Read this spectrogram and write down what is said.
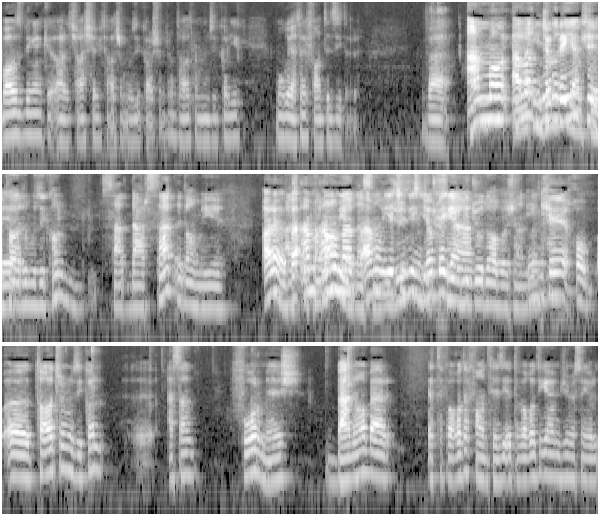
باز بگن که آره چقدر شبیه تئاتر موزیکالشون چون تئاتر موزیکال یک موقعیت های فانتزی داره. و اما الان اینجا بگم که تئاتر موزیکال صد درصد ادامه آره و اما اما. اما یه چیزی اینجا بگم. جدا باشن. این ولی که خب تئاتر موزیکال اصلا فرمش بنا بر اتفاقات فانتزی اتفاقاتی که همینجوری مثلا یارو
